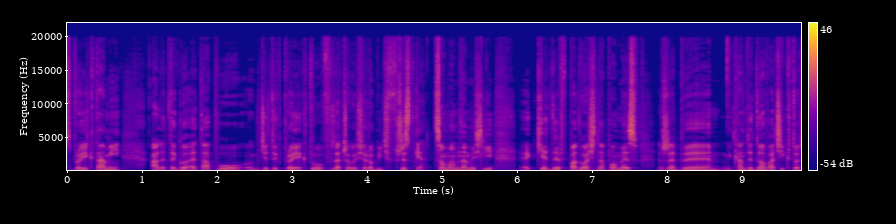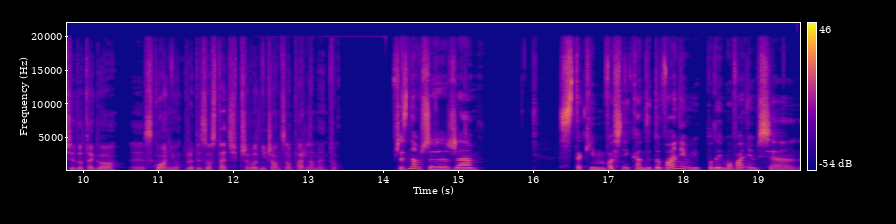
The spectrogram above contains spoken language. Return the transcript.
z projektami, ale tego etapu, gdzie tych projektów zaczęły się robić wszystkie. Co mam na myśli? Kiedy wpadłaś na pomysł, żeby kandydować i kto cię do tego e, skłonił, żeby zostać przewodniczącą parlamentu? Przyznam szczerze, że z takim właśnie kandydowaniem i podejmowaniem się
